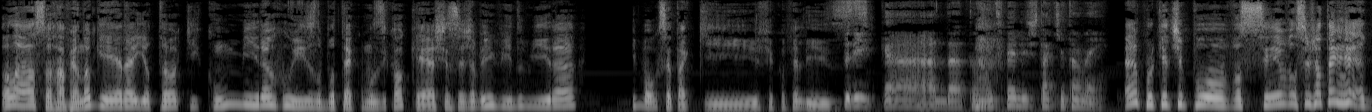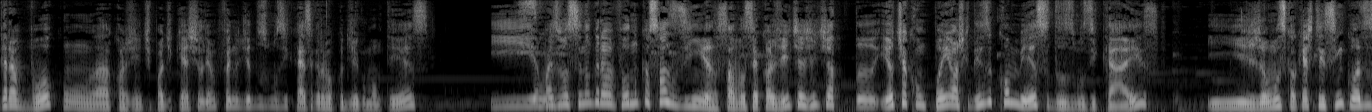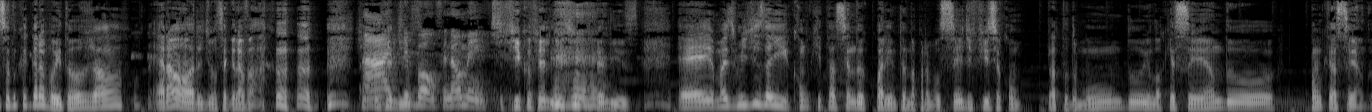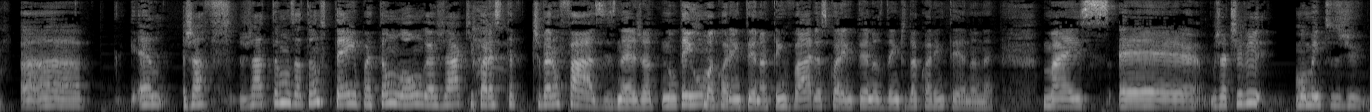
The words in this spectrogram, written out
Olá, sou Rafael Nogueira e eu tô aqui com Mira Ruiz no Boteco Musical Cast. Seja bem-vindo, Mira. Que bom que você tá aqui, fico feliz. Obrigada, tô muito feliz de estar aqui também. É, porque, tipo, você você já até gravou com a, com a gente podcast. Eu lembro que foi no dia dos musicais, você gravou com o Diego Montes. E, mas você não gravou nunca sozinha, só você com a gente. A gente já. Eu te acompanho, acho que desde o começo dos musicais. E o Musicalcast tem cinco anos e você nunca gravou, então já era hora de você gravar. ah, que bom, finalmente. Fico feliz, fico feliz. É, mas me diz aí, como que tá sendo a quarentena para você? Difícil para todo mundo? Enlouquecendo? Como que tá sendo? Ah, é, já, já estamos há tanto tempo, é tão longa já que parece que tiveram fases, né? Já não tem uma Sim. quarentena, tem várias quarentenas dentro da quarentena, né? Mas é, já tive momentos de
